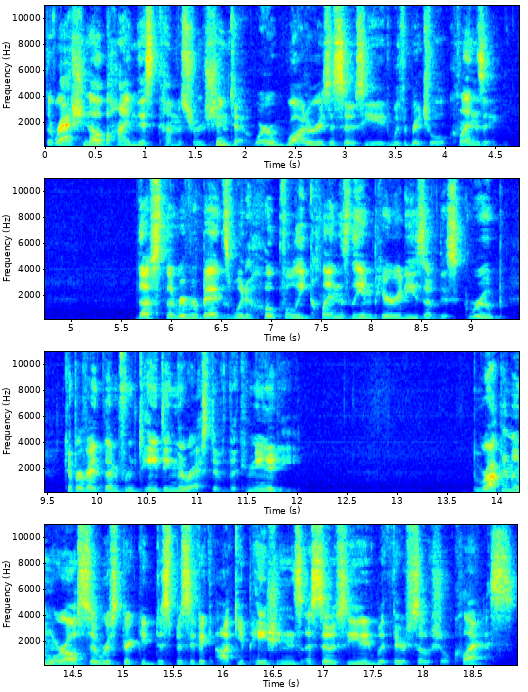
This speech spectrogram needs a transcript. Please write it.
The rationale behind this comes from Shinto, where water is associated with ritual cleansing. Thus, the riverbeds would hopefully cleanse the impurities of this group to prevent them from tainting the rest of the community. Burakumin were also restricted to specific occupations associated with their social class.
